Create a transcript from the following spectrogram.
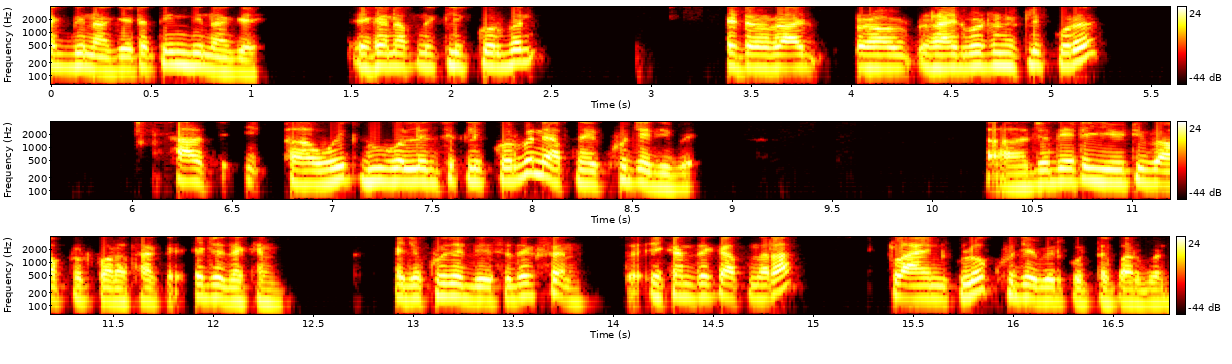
একদিন আগে, এটা তিন দিন আগে, এখানে আপনি ক্লিক করবেন, এটা রাইট রাইট বাটনে ক্লিক করে সার্চ উইথ গুগল লেন্সে ক্লিক করবেন আপনাকে খুঁজে দিবে। যদি এটা ইউটিউবে আপলোড করা থাকে। এই যে দেখেন, এই যে খুঁজে দিয়েছে, দেখছেন? তো এখান থেকে আপনারা ক্লায়েন্টগুলো খুঁজে বের করতে পারবেন।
